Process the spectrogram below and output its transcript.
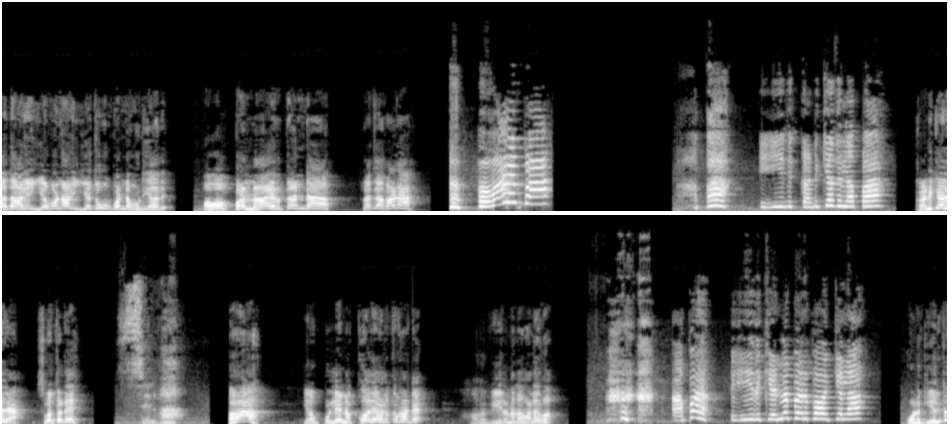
எதாலும் எவனாலும் எதுவும் பண்ண முடியாது. அவ அப்பா நான் இருக்கேன்டா. ராஜா வாடா. அப்பா இது கடிக்காதுலப்பா கடிக்காதுடா. சுமத்தோடு செல்வா. ஆ என் புள்ளைய நான் கோலை வளர்க்க மாட்டேன். அவன் வீரனை தான் வளருவான். அப்பா இதுக்கு என்ன பேர் வைக்கலாம்? உனக்கு எந்த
